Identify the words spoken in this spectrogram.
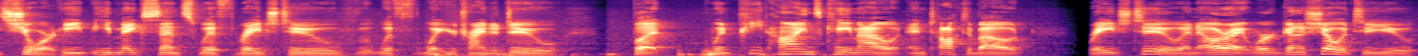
sure he he makes sense with Rage Two with what you're trying to do, but when Pete Hines came out and talked about Rage Two and all right, we're gonna show it to you,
